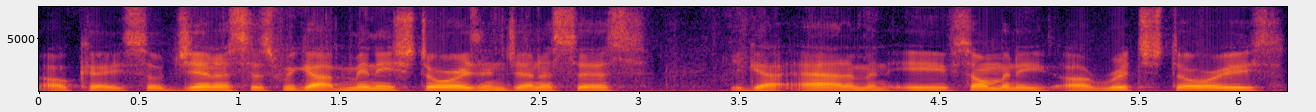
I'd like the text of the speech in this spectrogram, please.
Okay, so Genesis, we got many stories in Genesis. You got Adam and Eve, so many uh, rich stories,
